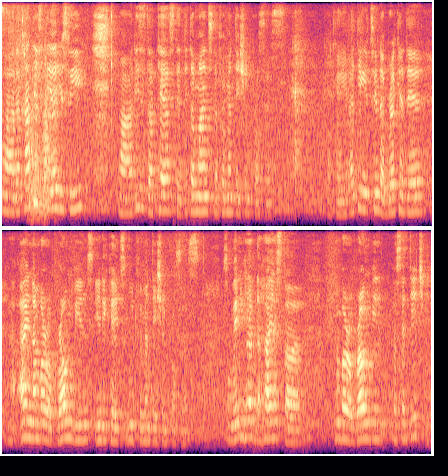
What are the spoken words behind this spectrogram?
Uh, the cut is here, you see. Uh, this is the test that determines the fermentation process. Okay, I think it's in the bracket there. High number of brown beans indicates good fermentation process. So when you have the highest uh, number of brown bean percentage, it,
